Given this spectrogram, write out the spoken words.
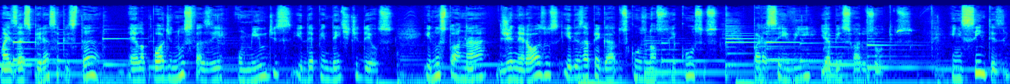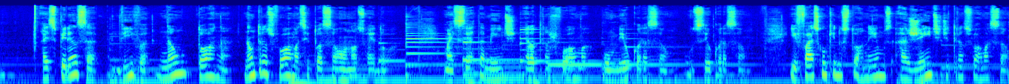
Mas a esperança cristã, ela pode nos fazer humildes e dependentes de Deus e nos tornar generosos e desapegados com os nossos recursos para servir e abençoar os outros. Em síntese, a esperança viva não torna, não transforma a situação ao nosso redor, mas certamente ela transforma o meu coração, o seu coração e faz com que nos tornemos agente de transformação,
